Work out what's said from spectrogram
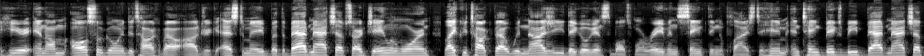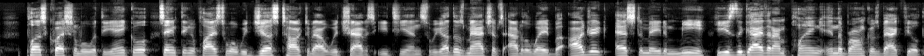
here, and I'm also going to talk about Audric Estime, but the bad matchups are Jaylen Warren. Like we talked about with Najee, they go against the Baltimore Ravens. Same thing applies to him. And Tank Bigsby, bad matchup, plus questionable with the ankle. Same thing applies to what we just talked about with Travis Etienne. So we got those matchups out of the way, but Audric Estime to me, he's the guy that I'm playing in the Broncos backfield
